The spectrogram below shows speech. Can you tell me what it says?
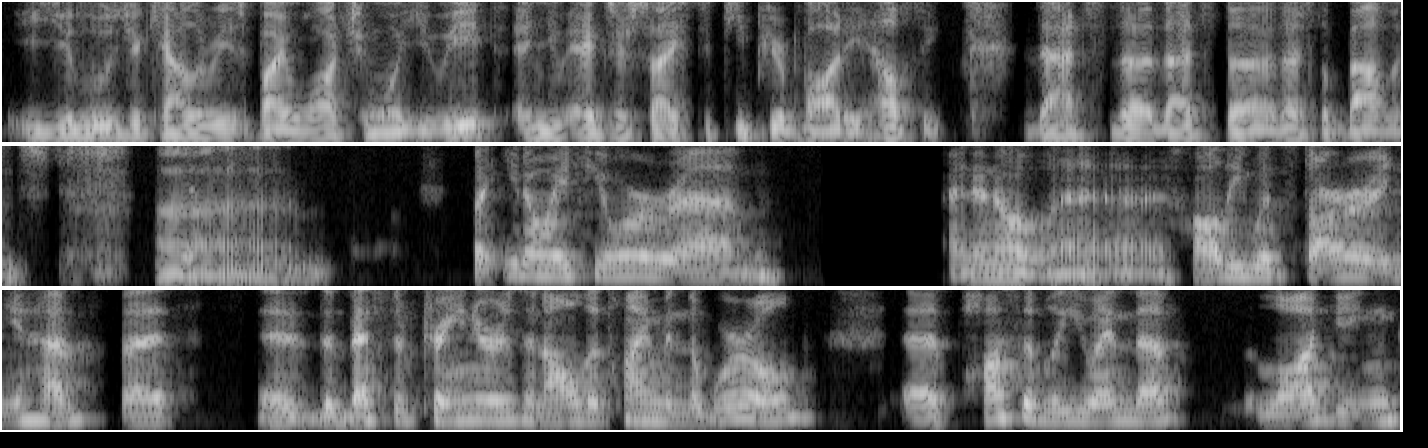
You lose your calories by watching what you eat and you exercise to keep your body healthy. That's the that's the that's the balance. Yes. Um, but you know if you're um I don't know, Hollywood star and you have uh, uh, the best of trainers and all the time in the world, uh, possibly you end up logging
